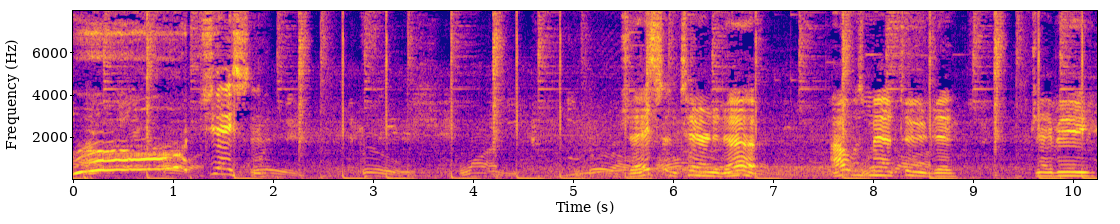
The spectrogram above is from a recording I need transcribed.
Ooh, Jason. Jason tearing it up. I was mad too, J JB.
